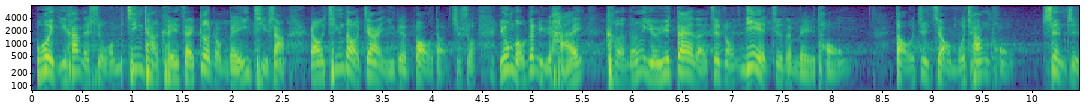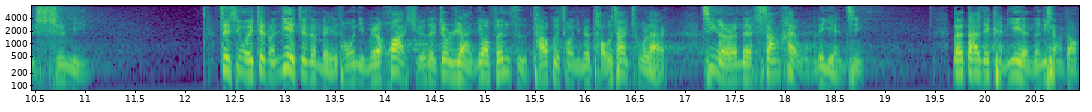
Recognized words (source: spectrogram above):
不过遗憾的是，我们经常可以在各种媒体上，然后听到这样一个报道，就说有某个女孩可能由于戴了这种劣质的美瞳，导致角膜穿孔，甚至失明。这是因为这种劣质的美瞳里面的化学的就是染料分子，它会从里面逃窜出来，进而呢伤害我们的眼睛。那大家肯定也能想到，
